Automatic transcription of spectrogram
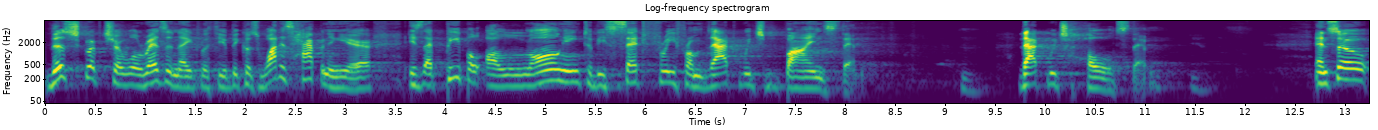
This scripture will resonate with you because what is happening here is that people are longing to be set free from that which binds them, that which holds them. And so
